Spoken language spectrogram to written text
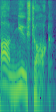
on Newstalk.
